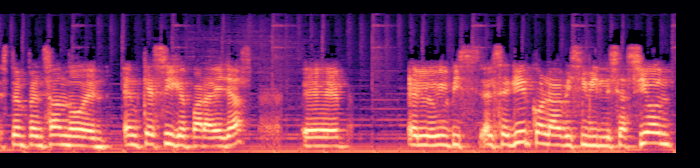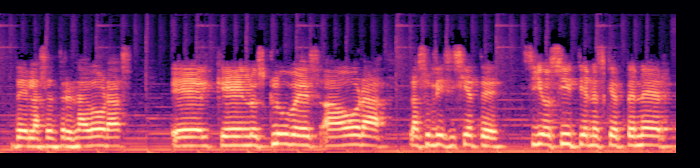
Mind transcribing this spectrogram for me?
estén pensando en, en qué sigue para ellas. Eh, el, seguir con la visibilización de las entrenadoras, el que en los clubes ahora la sub-17 sí o sí tienes que tener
